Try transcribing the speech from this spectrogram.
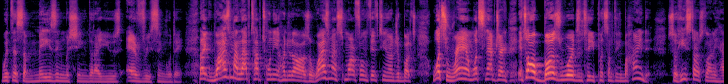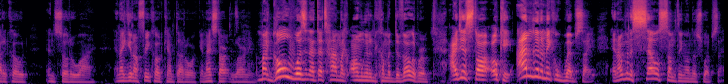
with this amazing machine that I use every single day? Like, why is my laptop $2,800 or why is my smartphone 1500 bucks? What's RAM? What's Snapdragon? It's all buzzwords until you put something behind it. So he starts learning how to code, and so do I and I get on freecodecamp.org and I start learning. My goal wasn't at that time like, oh, I'm going to become a developer. I just thought, okay, I'm going to make a website and I'm going to sell something on this website.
